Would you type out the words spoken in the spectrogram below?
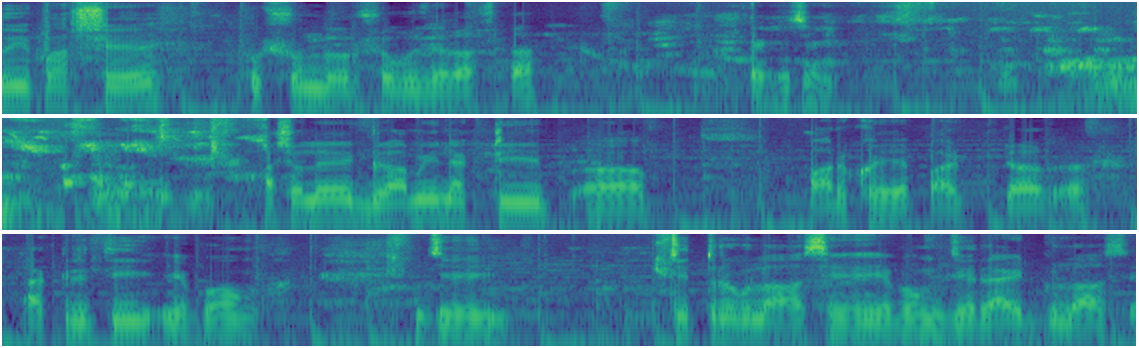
দুই পাশে খুব সুন্দর সবুজের রাস্তা। এই যে। আসলে গ্রামীণ একটি পার্ক হয়ে পার্কটার আকৃতি এবং যে চিত্রগুলো আছে এবং যে রাইডগুলো আছে,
